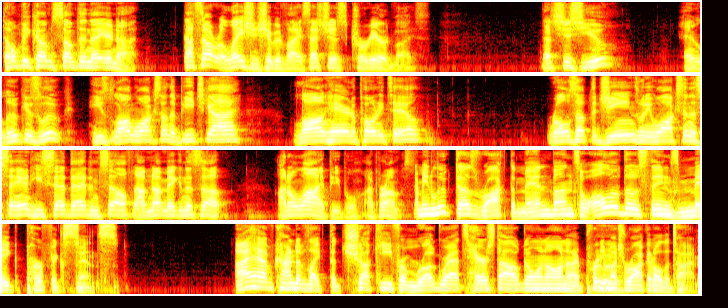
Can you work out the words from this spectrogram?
Don't become something that you're not. That's not relationship advice. That's just career advice. That's just you. And Luke is Luke. He's long walks on the beach guy, long hair and a ponytail, rolls up the jeans when he walks in the sand. He said that himself. Now, I'm not making this up. I don't lie, people. I promise. I mean, Luke does rock the man bun, so all of those things make perfect sense. I have kind of like the Chucky from Rugrats hairstyle going on, and I pretty much rock it all the time.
